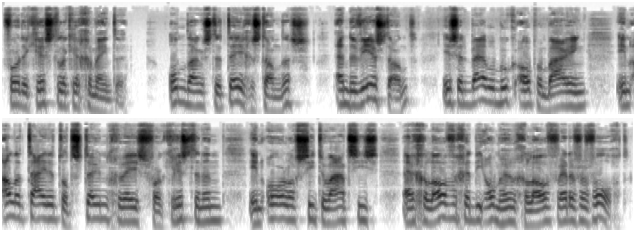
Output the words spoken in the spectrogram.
voor de christelijke gemeente. Ondanks de tegenstanders en de weerstand is het Bijbelboek Openbaring in alle tijden tot steun geweest voor christenen in oorlogssituaties en gelovigen die om hun geloof werden vervolgd.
